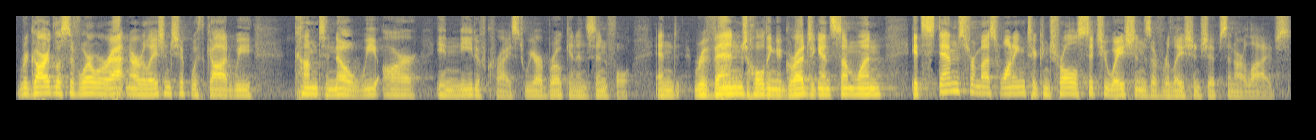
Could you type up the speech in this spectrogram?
Regardless of where we're at in our relationship with God, we come to know we are in need of Christ. We are broken and sinful. And revenge, holding a grudge against someone, it stems from us wanting to control situations of relationships in our lives.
